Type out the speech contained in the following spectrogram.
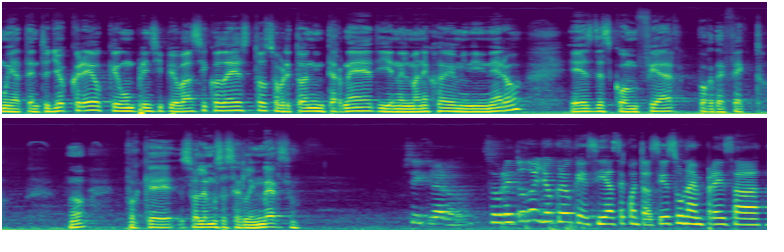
muy atento. Yo creo que un principio básico de esto, sobre todo en Internet y en el manejo de mi dinero, es desconfiar por defecto, ¿no? Porque solemos hacer lo inverso. Sí, claro. Sobre todo yo creo que si hace cuenta, si es una empresa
